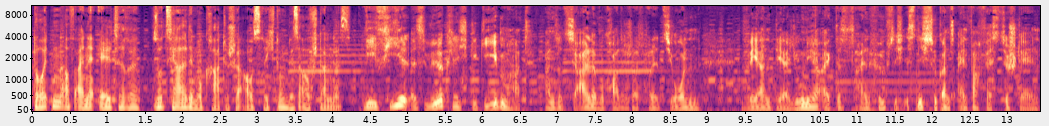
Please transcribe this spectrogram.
deuten auf eine ältere, sozialdemokratische Ausrichtung des Aufstandes. Wie viel es wirklich gegeben hat an sozialdemokratischer Traditionen während der Juni-Ereignisse 52 ist nicht so ganz einfach festzustellen.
